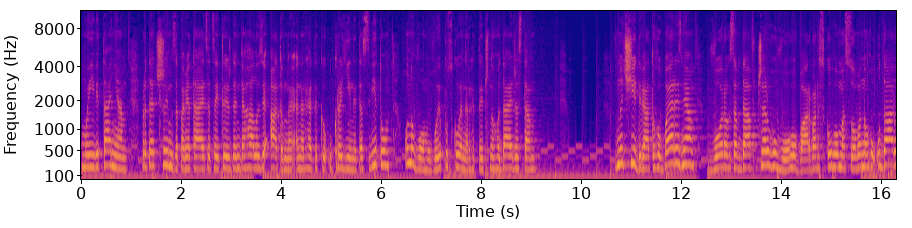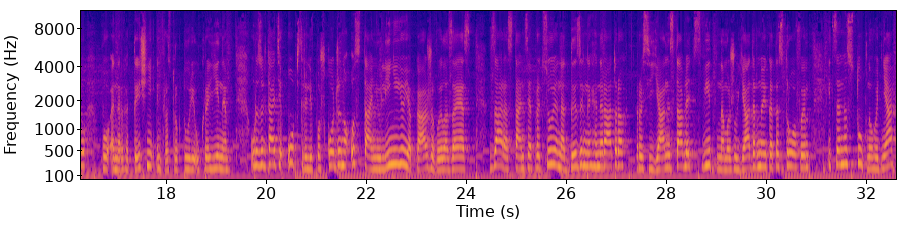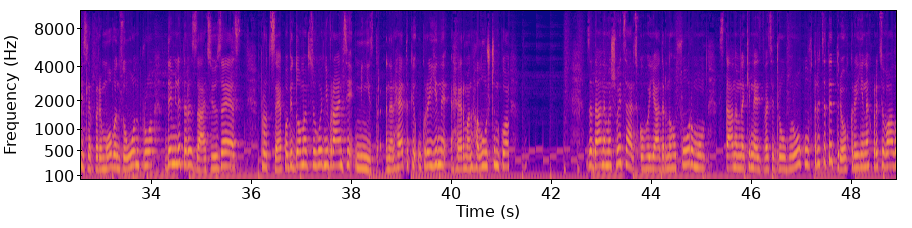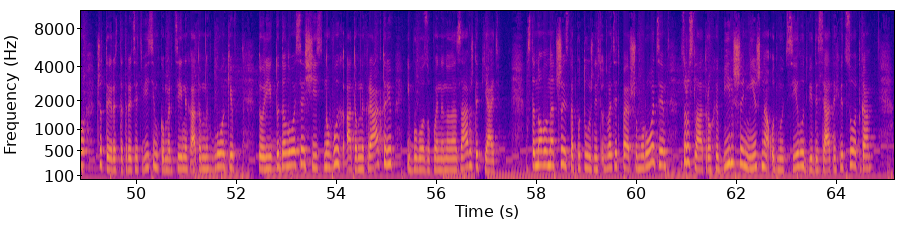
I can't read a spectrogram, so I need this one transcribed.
Мої вітання про те, чим запам'ятається цей тиждень для галузі атомної енергетики України та світу у новому випуску енергетичного дайджеста. Вночі 9 березня ворог завдав чергового варварського масованого удару по енергетичній інфраструктурі України. У результаті обстрілів пошкоджено останню лінію, яка живила ЗАЕС. Зараз станція працює на дизельних генераторах. Росіяни ставлять світ на межу ядерної катастрофи. І це наступного дня після перемовин з ООН про демілітаризацію ЗАЕС. Про це повідомив сьогодні вранці міністр енергетики України Герман Галущенко. За даними швейцарського ядерного форуму, станом на кінець 2022 року в 33 країнах працювало 438 комерційних атомних блоків. Торік додалося 6 нових атомних реакторів і було зупинено назавжди 5. Встановлена чиста потужність у 2021 році зросла трохи більше ніж на 1,2%.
